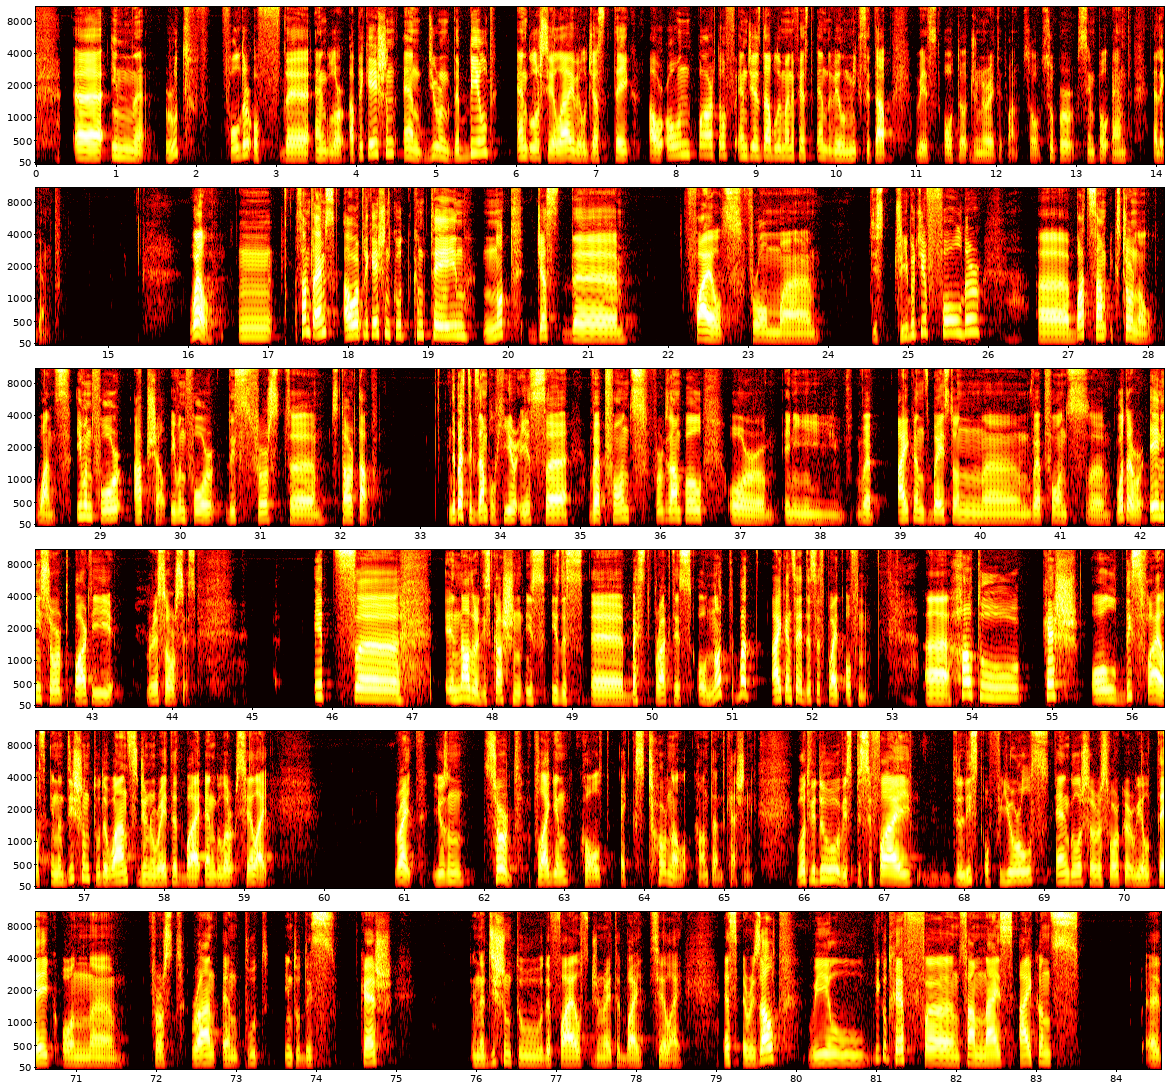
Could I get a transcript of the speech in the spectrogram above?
uh, in root folder of the Angular application, and during the build, Angular CLI will just take our own part of NGSW manifest and will mix it up with auto-generated one. So super simple and elegant. Well, mm, sometimes our application could contain not just the files from uh, distributive folder, uh, but some external ones, even for app shell, even for this first uh, startup. The best example here is uh, web fonts, for example, or any web icons based on uh, web fonts, uh, whatever, any third-party resources. It's uh, another discussion, is, is this best practice or not, but I can say this is quite often uh, how to cache all these files in addition to the ones generated by Angular CLI. Right, using third plugin called external content caching. What we do, we specify the list of URLs Angular Service Worker will take on uh, first run and put into this cache in addition to the files generated by CLI. As a result, we'll, we could have uh, some nice icons uh,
